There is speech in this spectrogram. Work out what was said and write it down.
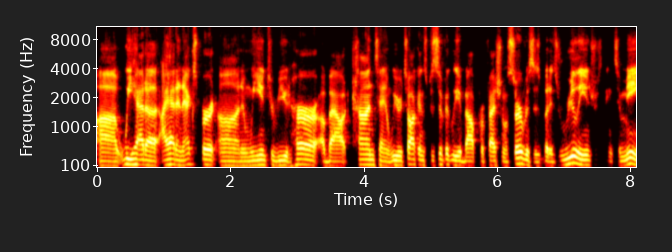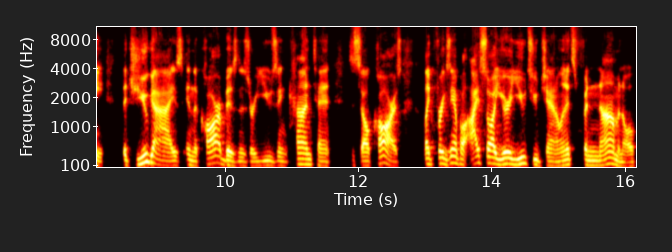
uh, we had a I had an expert on, and we interviewed her about content. We were talking specifically about professional services, but it's really interesting to me that you guys in the car business are using content to sell cars. Like for example, I saw your YouTube channel, and it's phenomenal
